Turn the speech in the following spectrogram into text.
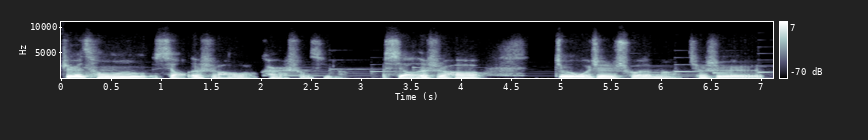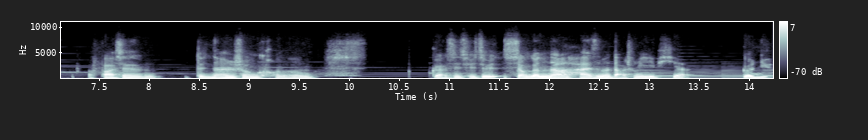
这是从小的时候开始说起的。小的时候，就我这是说的嘛，就是发现对男生可能感兴趣，就想跟男孩子们打成一片，跟女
